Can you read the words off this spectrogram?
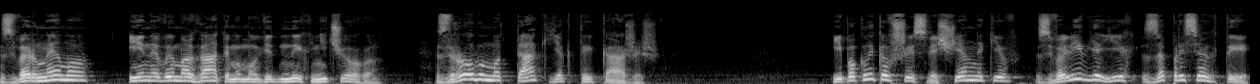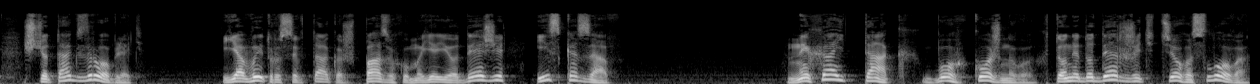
Звернемо і не вимагатимемо від них нічого. Зробимо так, як ти кажеш. І, покликавши священників, звелів я їх заприсягти, що так зроблять. Я витрусив також пазуху моєї одежі і сказав Нехай так Бог кожного, хто не додержить цього слова,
